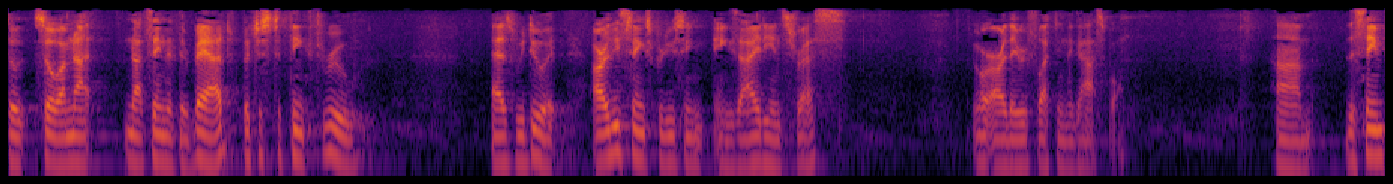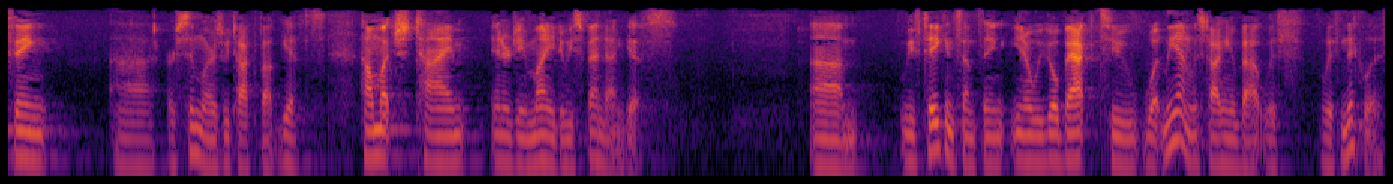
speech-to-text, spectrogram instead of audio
So, so I'm not, not saying that they're bad, but just to think through as we do it. Are these things producing anxiety and stress, or are they reflecting the gospel? Um, the same thing, uh, or similar as we talk about gifts. How much time, energy, and money do we spend on gifts? Um, we've taken something, you know, we go back to what Leon was talking about with, with Nicholas.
